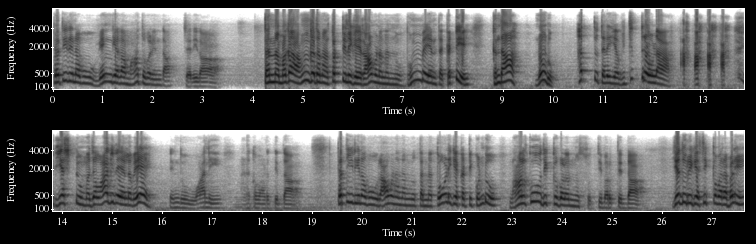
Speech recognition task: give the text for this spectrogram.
ಪ್ರತಿದಿನವೂ ವ್ಯಂಗ್ಯದ ಮಾತುಗಳಿಂದ ಚರಿದ. ತನ್ನ ಮಗ ಅಂಗದನ ತೊಟ್ಟಿಲಿಗೆ ರಾವಣನನ್ನು ಬೊಂಬೆಯಂತ ಕಟ್ಟಿ, ಕಂದ, ನೋಡು, ಹತ್ತು ತಲೆಯ ವಿಚಿತ್ರ ಉಳ ಎಷ್ಟು ಮಜವಾಗಿದೆ ಅಲ್ಲವೇ ಎಂದು ವಾಲಿ ಅಣಕವಾಡುತ್ತಿದ್ದ. ಪ್ರತಿದಿನವೂ ರಾವಣನನ್ನು ತನ್ನ ತೋಳಿಗೆ ಕಟ್ಟಿಕೊಂಡು ನಾಲ್ಕೂ ದಿಕ್ಕುಗಳನ್ನು ಸುತ್ತಿ ಬರುತ್ತಿದ್ದ. ಎದುರಿಗೆ ಸಿಕ್ಕವರ ಬಳಿ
